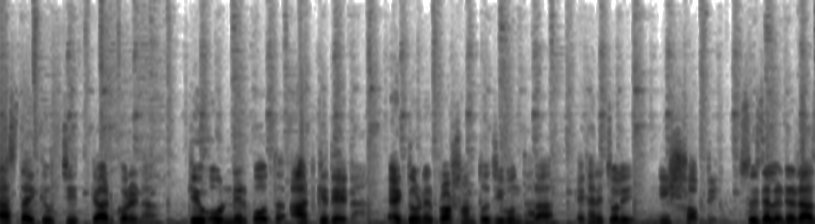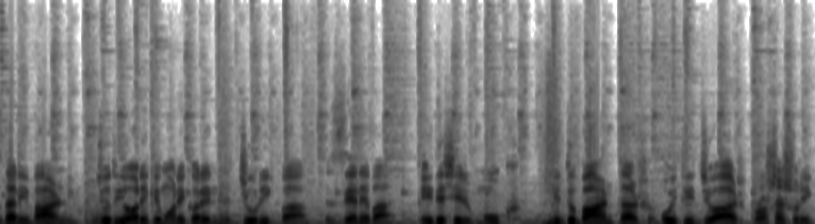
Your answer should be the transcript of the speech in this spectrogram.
রাস্তায় কেউ চিৎকার করে না, কেউ অন্যের পথ আটকে দেয় না। এক ধরনের প্রশান্ত জীবনধারা এখানে চলে নিঃশব্দে। সুইজারল্যান্ডের রাজধানী বার্ন, যদিও অনেকে মনে করেন জুরিক বা জেনেবা এই দেশের মুখ। কিন্তু বার্ন তার ঐতিহ্য আর প্রশাসনিক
